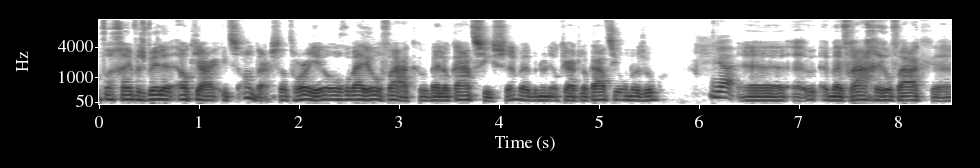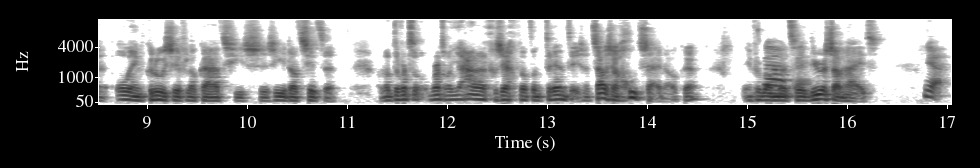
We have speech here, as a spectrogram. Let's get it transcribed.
opdrachtgevers willen elk jaar iets anders. Dat hoor je, horen wij heel vaak bij locaties. Hè? We hebben nu elk jaar het locatieonderzoek. Ja, Eh, eh, wij vragen heel vaak eh, all-inclusive locaties, zie je dat zitten? Want er wordt, wordt al jaren gezegd dat een trend is. Het zou zo goed zijn ook, hè? in verband Ja, met duurzaamheid. ja,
